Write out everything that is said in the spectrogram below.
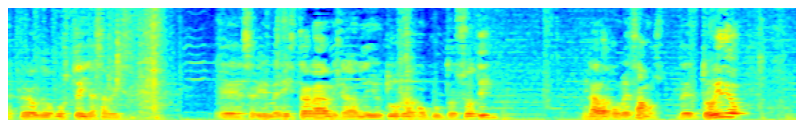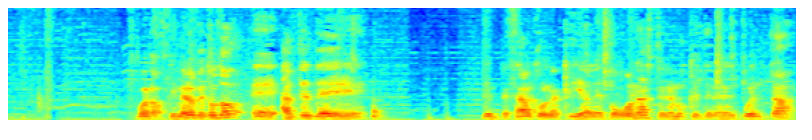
Espero que os guste y ya sabéis. Eh, seguidme en Instagram, mi canal de YouTube, racon.shoti. Y nada, comenzamos. Dentro vídeo. Bueno, primero que todo, eh, antes de, empezar con la cría de pogonas, tenemos que tener en cuenta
